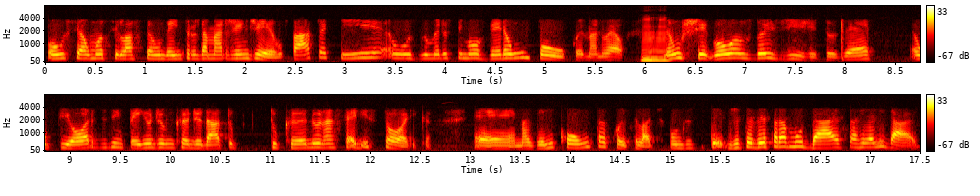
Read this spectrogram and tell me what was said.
ou se é uma oscilação dentro da margem de erro. O fato é que os números se moveram um pouco, Emanuel. Uhum. Não chegou aos dois dígitos. É, é, o pior desempenho de um candidato tucano na série histórica. É, mas ele conta com esse latifúndio de TV para mudar essa realidade.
